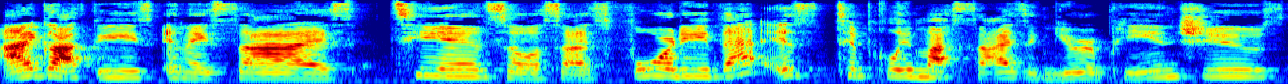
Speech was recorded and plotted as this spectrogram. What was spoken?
I got these in a size 10, so a size 40. That is typically my size in European shoes.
